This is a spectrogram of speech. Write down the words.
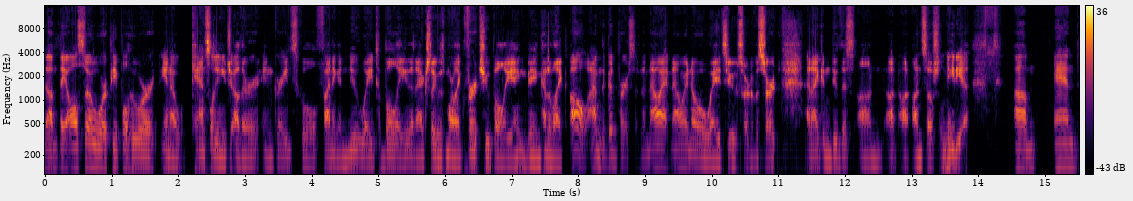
Um, they also were people who were, you know, canceling each other in grade school, finding a new way to bully that actually was more like virtue bullying, being kind of like, "Oh, I'm the good person," and now I now I know a way to sort of assert, and I can do this on on, on social media. Um, and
